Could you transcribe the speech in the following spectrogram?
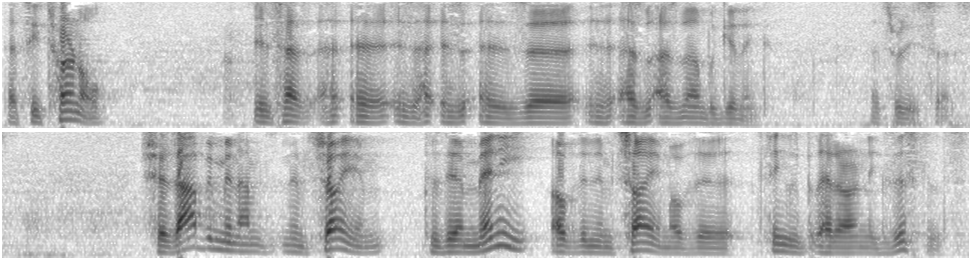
that's eternal, is, has, is, is, is, uh, is, has, has no beginning. That's what he says. Sherabi min nimtzoyim, because there are many of the nimtzoyim, of the things that are in existence,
